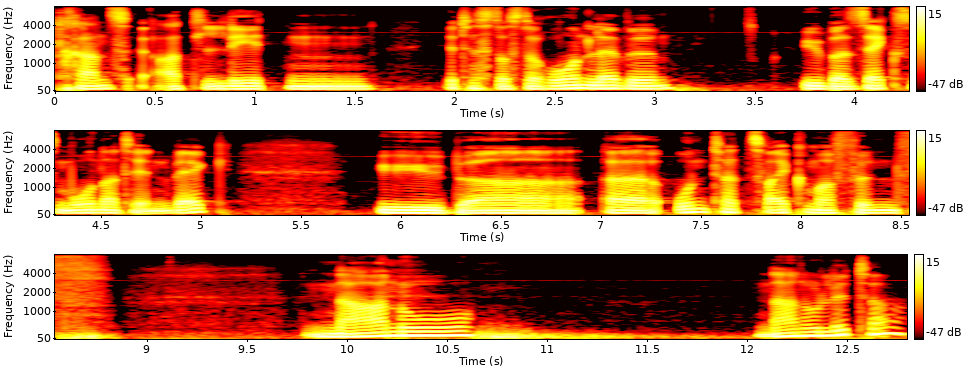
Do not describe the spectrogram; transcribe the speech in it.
Transathleten ihr Testosteronlevel über sechs Monate hinweg über äh, unter 2,5 Nano Nanoliter?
